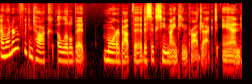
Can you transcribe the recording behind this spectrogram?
I'm wondering if we can talk a little bit more about the the 1619 project. And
